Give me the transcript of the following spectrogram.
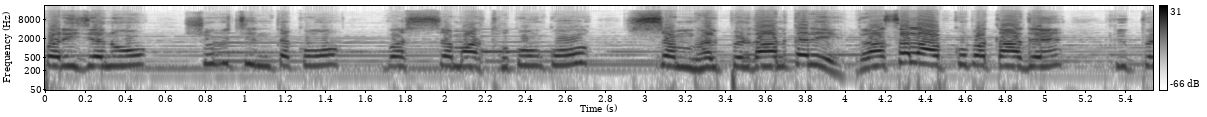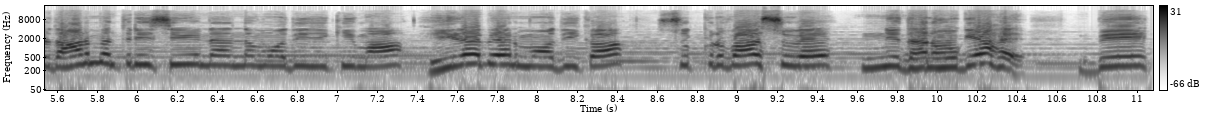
परिजनों शुभ चिंतकों व समर्थकों को संभल प्रदान करे। दरअसल आपको बता दें कि प्रधानमंत्री श्री नरेंद्र मोदी जी की माँ हीराबेन मोदी का शुक्रवार सुबह निधन हो गया है। वे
